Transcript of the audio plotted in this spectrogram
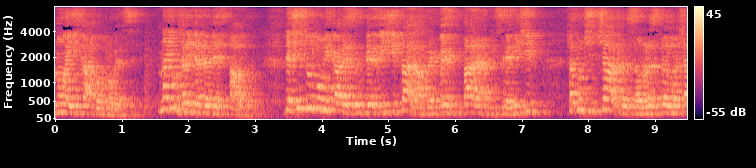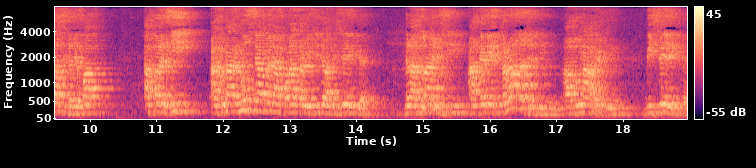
nu ai iscat controverse. N-ai cum să-l interpretezi altfel. Deși sunt unii care sunt deficitari la frecventarea bisericii și atunci încearcă să-l răstălmăcească, de fapt, a părăsi adunarea nu seamănă neapărat a lipsit de la biserică, de la adunare și a te retrage din adunare, din biserică.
